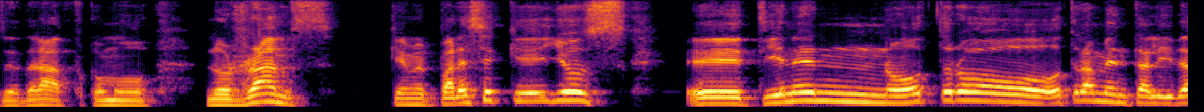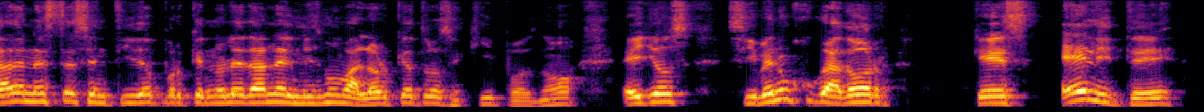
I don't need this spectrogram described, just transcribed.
de draft, como los Rams que me parece que ellos eh, tienen otro, otra mentalidad en este sentido porque no le dan el mismo valor que otros equipos, ¿no? Ellos, si ven un jugador que es élite,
